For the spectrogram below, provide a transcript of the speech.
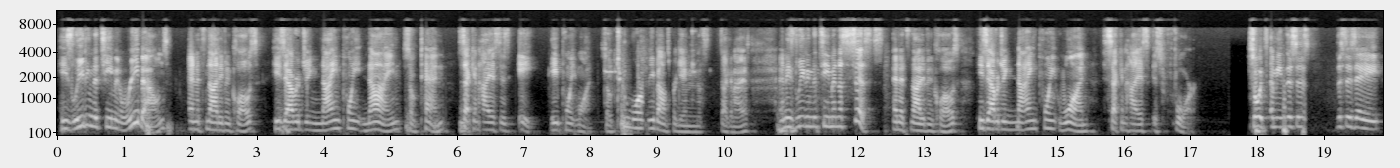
He's leading the team in rebounds, and it's not even close. He's averaging 9.9, so 10. Second highest is 8, 8.1. So two more rebounds per game than the second highest. And he's leading the team in assists, and it's not even close. He's averaging 9.1. Second highest is 4. So it's I mean this is this is a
